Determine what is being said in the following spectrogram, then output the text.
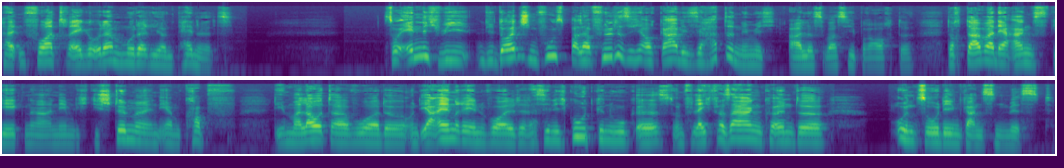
halten Vorträge oder moderieren Panels. So ähnlich wie die deutschen Fußballer fühlte sich auch Gabi. Sie hatte nämlich alles, was sie brauchte. Doch da war der Angstgegner, nämlich die Stimme in ihrem Kopf, die immer lauter wurde und ihr einreden wollte, dass sie nicht gut genug ist und vielleicht versagen könnte und so den ganzen Mist.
